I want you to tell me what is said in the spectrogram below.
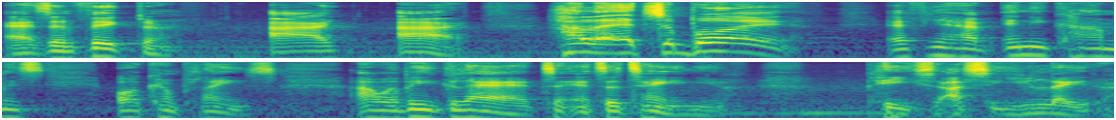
as in Victor. I I. Holla at your boy. If you have any comments or complaints, I will be glad to entertain you. Peace. I'll see you later.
